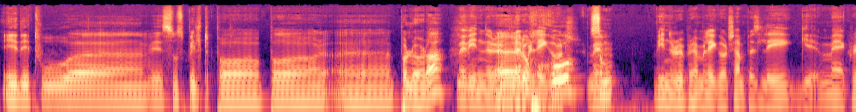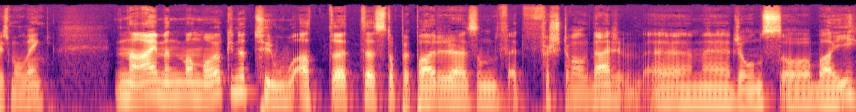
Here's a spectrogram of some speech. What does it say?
i de to uh, vi som spilte på, på, uh, på lørdag. Men vinner du, Premier League og, men, som- vinner du Premier League og Champions League med Chris Malling? Nei, men man må jo kunne tro at et stoppepar, sånn et førstevalg der, uh, med Jones og Bailly,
